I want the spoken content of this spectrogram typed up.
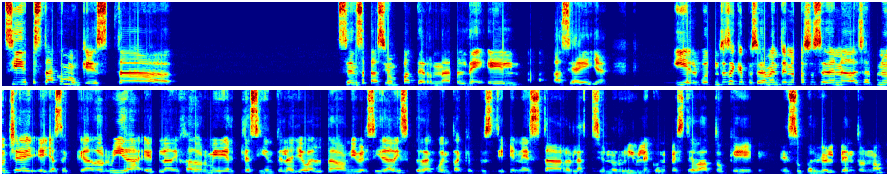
sí está como que esta sensación paternal de él hacia ella. Y el punto es que pues obviamente no sucede nada esa noche, ella se queda dormida, él la deja dormir y al día siguiente la lleva a la universidad y se da cuenta que pues tiene esta relación horrible con este vato que es súper violento, ¿no?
